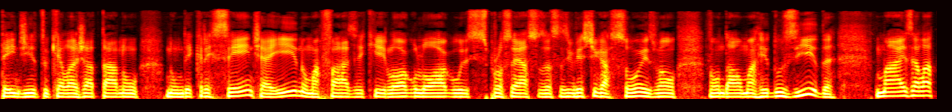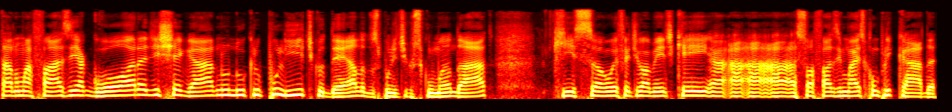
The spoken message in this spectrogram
tem dito que ela já está num, num decrescente aí, numa fase que logo, logo esses processos essas investigações vão, vão dar uma reduzida, mas ela está numa fase agora de chegar no núcleo político dela, dos políticos com mandato, que são efetivamente quem a, a, a, sua fase mais complicada.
